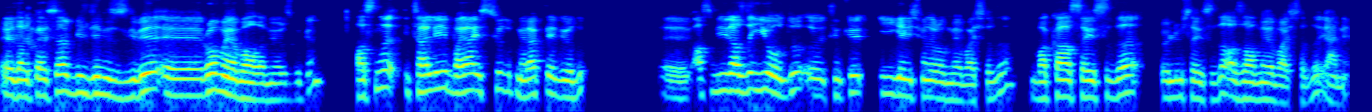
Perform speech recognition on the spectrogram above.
evet arkadaşlar bildiğiniz gibi e, Roma'ya bağlanıyoruz bugün. Aslında İtalya'yı bayağı istiyorduk, merak da ediyorduk. E, aslında biraz da iyi oldu çünkü iyi gelişmeler olmaya başladı. Vaka sayısı da, ölüm sayısı da azalmaya başladı. Yani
